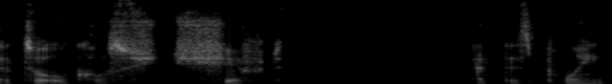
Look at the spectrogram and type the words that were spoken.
A total cost shift at this point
